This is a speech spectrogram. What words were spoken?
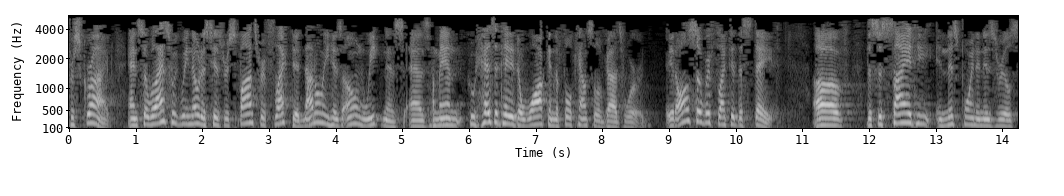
prescribed. And so last week we noticed his response reflected not only his own weakness as a man who hesitated to walk in the full counsel of God's word, it also reflected the state of the society in this point in Israel's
